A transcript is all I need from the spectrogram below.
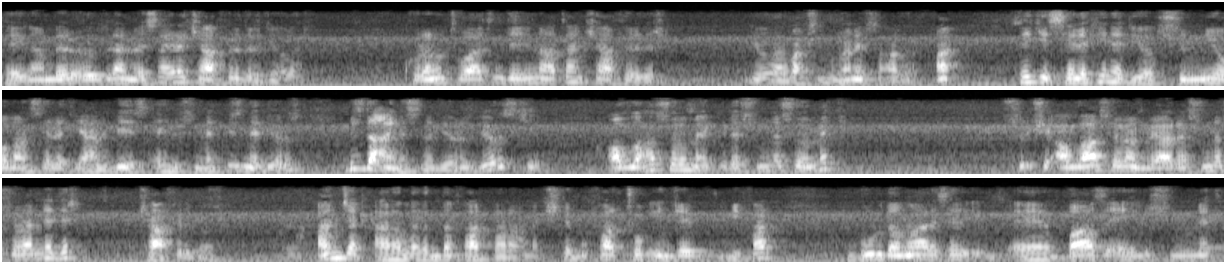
peygamberi öldüren vesaire kafirdir diyorlar. Kur'an'ın tuvaletin delini atan kafirdir diyorlar. Bak şimdi bunların hepsi adı. Ha, Peki Selefi ne diyor? Sünni olan Selefi yani biz, ehli sünnet biz ne diyoruz? Biz de aynısını diyoruz. Diyoruz ki Allah'a sövmek, Resulüne sövmek sö- şey Allah'a söven veya Resulüne söven nedir? Kafirdir. Ancak aralarında fark var Ahmet. İşte bu fark çok ince bir fark. Burada maalesef e, bazı ehli sünnet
